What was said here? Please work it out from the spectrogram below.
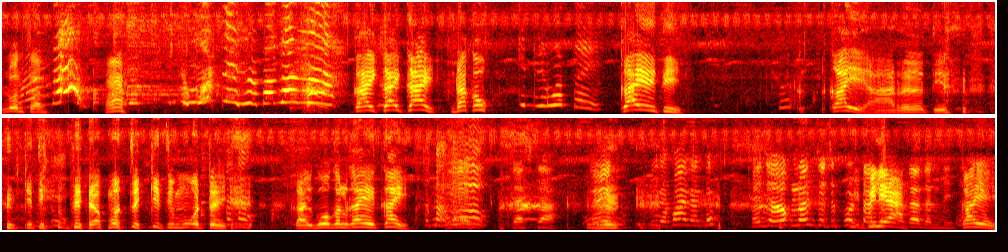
लोणचं आण. हा? काय काय काय? दाखव. काय आहे ती? काय आहे? अरे ती किती पिऱ्यामध्ये किती मोठ आहे. काय गोगल गाय आहे काय? पिल्या. काय आहे?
